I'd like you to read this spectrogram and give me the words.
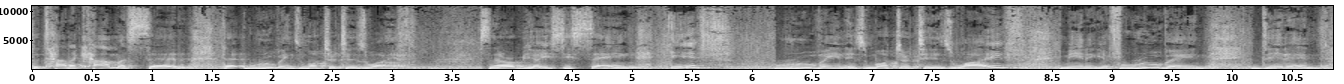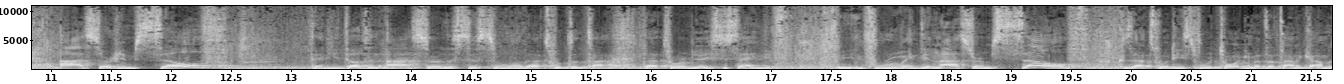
The Tanakama said that Reuven's mutter to his wife. So now Rabbi Yossi is saying if Reuven is mutter to his wife, meaning if Reuven didn't answer himself, then he doesn't answer the sister-in-law. That's what the that's what Rabbi Yossi is saying. If if Reuven didn't answer himself, because that's what he's we're talking about the Tanakhama.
